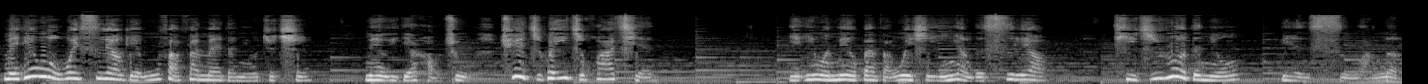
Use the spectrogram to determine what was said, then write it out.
每天我喂饲料给无法贩卖的牛只吃，没有一点好处，却只会一直花钱。也因为没有办法喂食营养的饲料，体质弱的牛便死亡了。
